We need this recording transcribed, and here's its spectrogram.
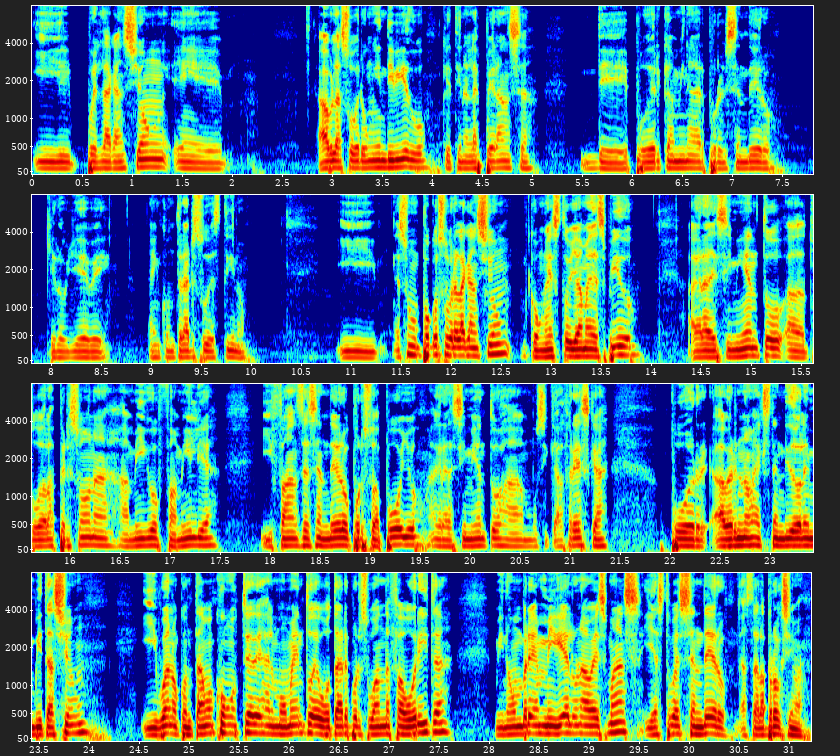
Y pues la canción eh, habla sobre un individuo que tiene la esperanza de poder caminar por el sendero que lo lleve a encontrar su destino. Y eso es un poco sobre la canción. Con esto ya me despido. Agradecimiento a todas las personas, amigos, familia y fans de Sendero por su apoyo. Agradecimientos a Música Fresca por habernos extendido la invitación. Y bueno, contamos con ustedes al momento de votar por su banda favorita. Mi nombre es Miguel una vez más y esto es Sendero. Hasta la próxima.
